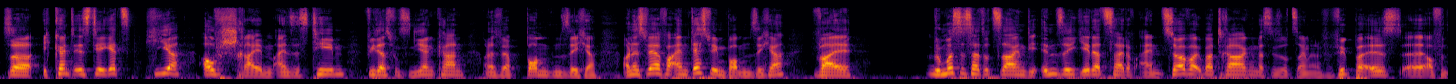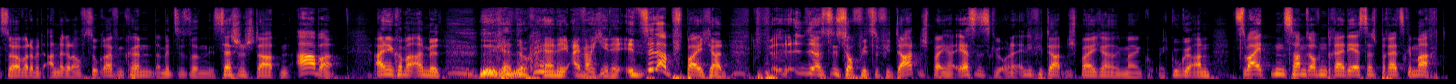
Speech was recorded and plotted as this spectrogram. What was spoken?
So, ich könnte es dir jetzt hier aufschreiben, ein System, wie das funktionieren kann, und es wäre bombensicher. Und es wäre vor allem deswegen bombensicher, weil du musstest halt sozusagen die Insel jederzeit auf einen Server übertragen, dass sie sozusagen dann verfügbar ist äh, auf den Server, damit andere darauf zugreifen können, damit sie sozusagen die Session starten. Aber einige kommen an mit, du kannst ja nicht einfach jede Insel abspeichern. Das ist doch viel zu viel Datenspeicher. Erstens, es gibt unendlich viel Datenspeicher. Ich meine, euch Google an. Zweitens haben sie auf dem 3DS das bereits gemacht.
